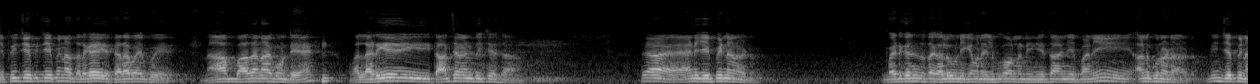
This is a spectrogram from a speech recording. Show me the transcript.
చెప్పి చెప్పి చెప్పి నా తలకాయ ఖరాబ్ అయిపోయేది. నా బాధ నాకుంటే వాళ్ళు అడిగేది టార్చర్ అనిపించేసా. ఆయన చెప్పిండు అన్నాడు. బయటకు వచ్చిన తర్వాత కలువు నీకు ఏమైనా హెల్ప్ కావాలని నేను చేద్దా అని చెప్పని అనుకున్నాడు అన్నాడు. నేను చెప్పిన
